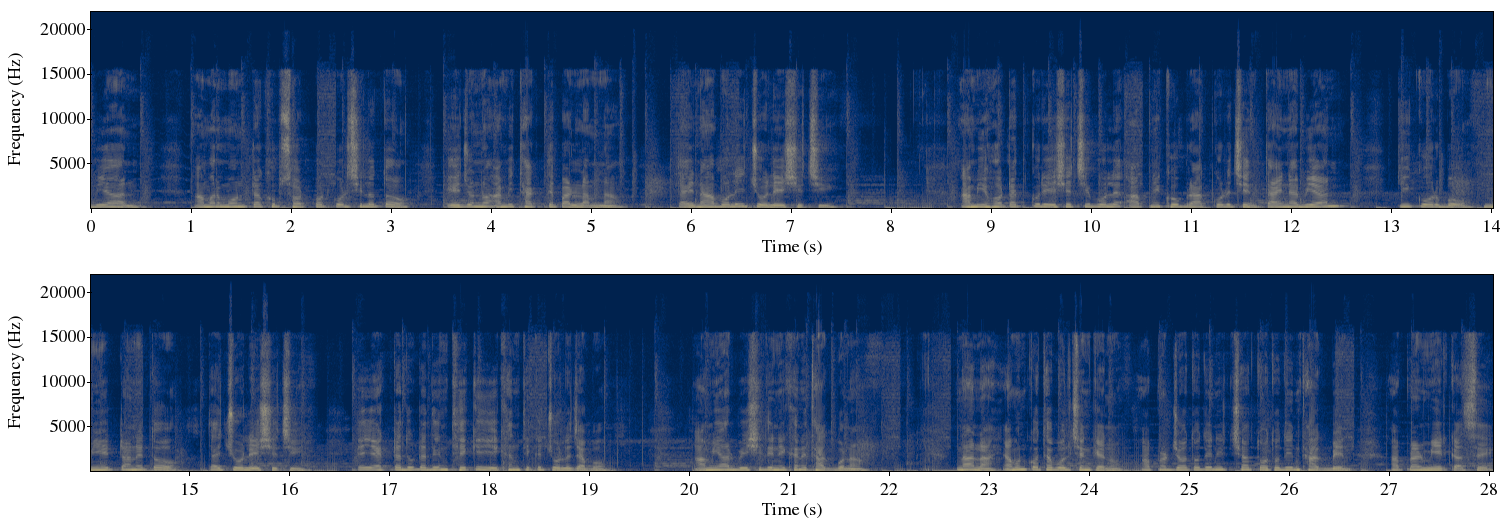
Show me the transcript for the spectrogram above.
বিয়ান, আমার মনটা খুব ছটপট করছিল তো। এই জন্য আমি থাকতে পারলাম না। তাই না বলেই চলে এসেছি। আমি হঠাৎ করে এসেছি বলে আপনি খুব রাগ করেছেন, তাই না বিয়ান? কি করব, মেয়ের টানে তো, তাই চলে এসেছি। এই একটা দুটা দিন থেকেই এখান থেকে চলে যাব। আমি আর বেশি দিন এখানে থাকব না। না না, এমন কথা বলছেন কেন? আপনার যতদিন ইচ্ছা ততদিন থাকবেন আপনার মেয়ের কাছে।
